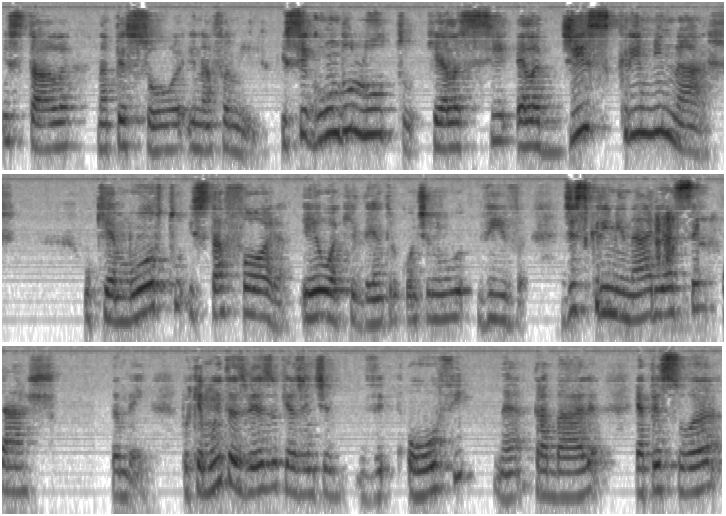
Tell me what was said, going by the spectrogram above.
instala na pessoa e na família. E segundo o luto, que ela se ela discriminar. O que é morto está fora. Eu aqui dentro continuo viva. Discriminar e aceitar também. Porque muitas vezes o que a gente ouve, né, trabalha, é a pessoa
